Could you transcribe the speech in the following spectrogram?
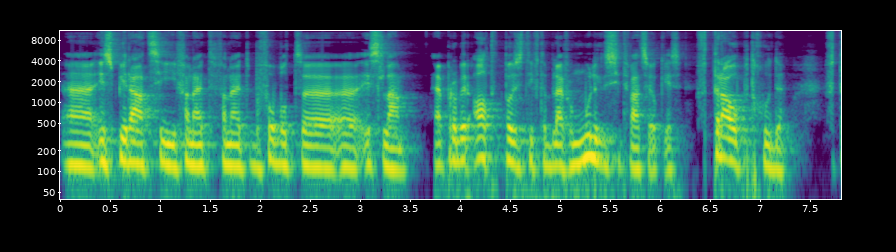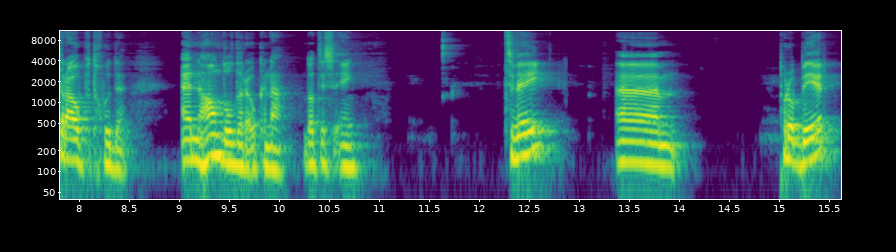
uh, inspiratie vanuit, vanuit bijvoorbeeld uh, islam. probeer altijd positief te blijven, hoe moeilijk de situatie ook is. Vertrouw op het goede. Vertrouw op het goede. En handel er ook naar. Dat is één. Twee, uh, probeer,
